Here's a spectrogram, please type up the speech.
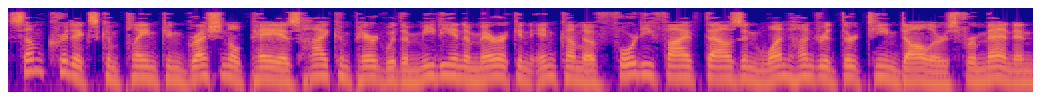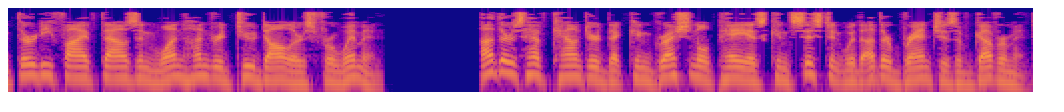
Some critics complain congressional pay is high compared with a median American income of $45,113 for men and $35,102 for women. Others have countered that congressional pay is consistent with other branches of government.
